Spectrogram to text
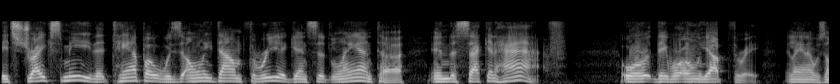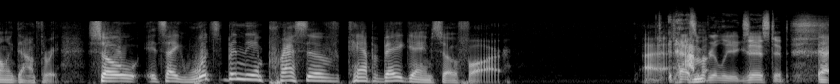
it strikes me that Tampa was only down three against Atlanta, in the second half, or they were only up three. Atlanta was only down three. So it's like, what's been the impressive Tampa Bay game so far? It hasn't really existed. Uh,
